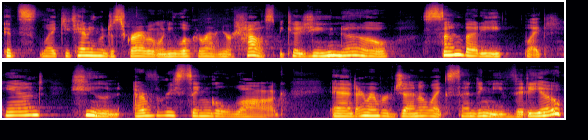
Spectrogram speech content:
it's like you can't even describe it when you look around your house because you know somebody like hand hewn every single log. And I remember Jenna like sending me video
